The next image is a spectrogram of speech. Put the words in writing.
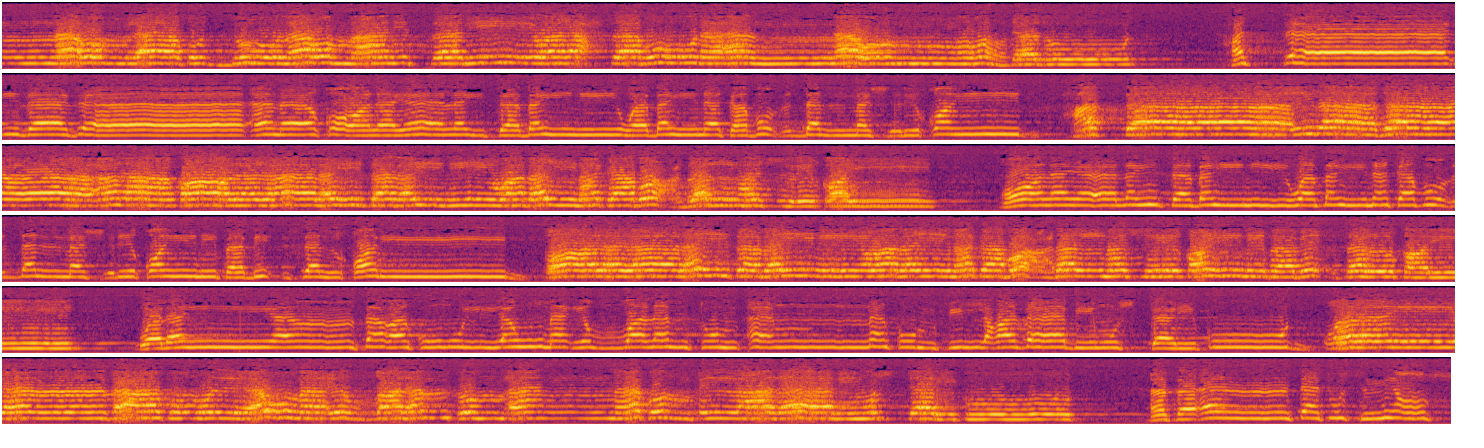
وإنهم ليصدونهم عن السبيل ويحسبون أنهم مهتدون. حتى إذا جاءنا قال يا ليت بيني وبينك بعد المشرقين. حتى إذا جاءنا بعد المشرقين. قال يا ليت بيني وبينك بعد المشرقين فبئس القرين. قال يا ليت بيني وبينك بعد المشرقين فبئس القرين. ولن ينفعكم اليوم إذ ظلمتم أنكم في العذاب مشتركون ولن ينفعكم اليوم إذ ظلمتم أنكم في العذاب مشتركون أفأنت تسمع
